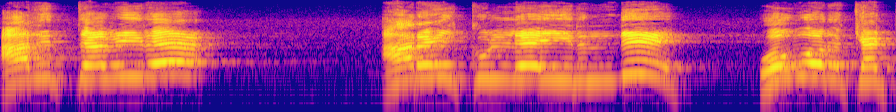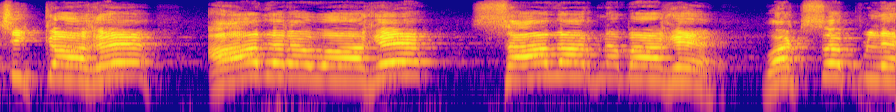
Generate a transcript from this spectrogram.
அது தவிர அறைக்குள்ளே இருந்து ஒவ்வொரு கட்சிக்காக ஆதரவாக சாதாரணமாக வாட்ஸ்அப்பில்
